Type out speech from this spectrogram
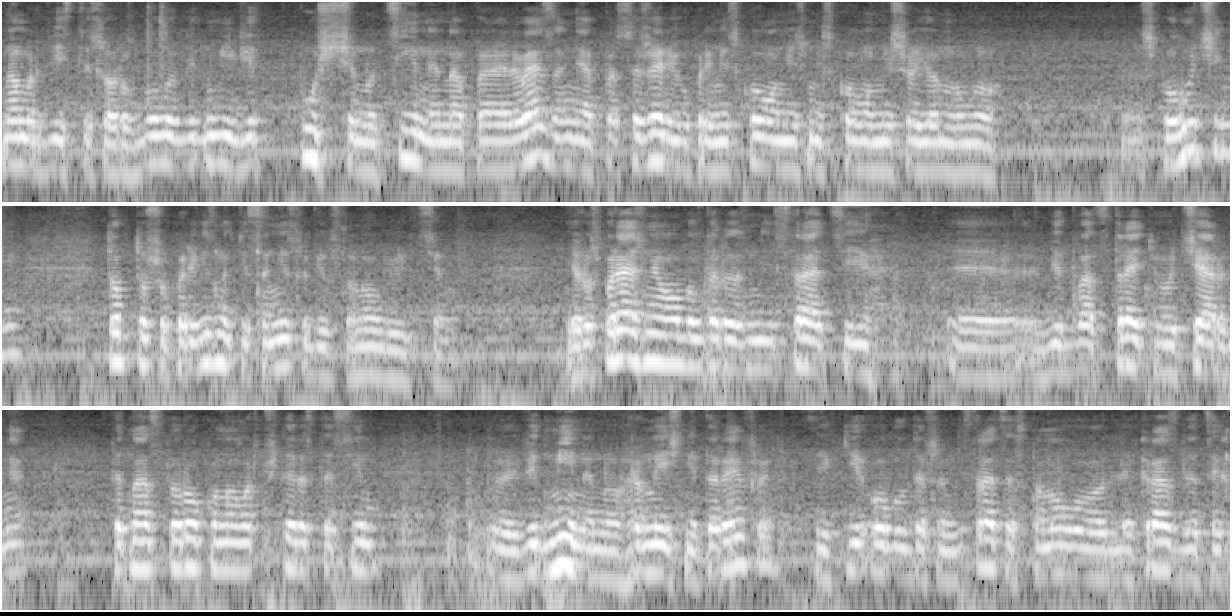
номер 240 було відпущено ціни на перевезення пасажирів у приміському, міжміському, міжрайонному е, сполученні, тобто, що перевізники самі собі встановлюють ціну. І розпорядження облдержадміністрації е, від 23 червня 2015 року номер 407 е, відмінено граничні тарифи, які облдержадміністрація встановлювала якраз для цих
